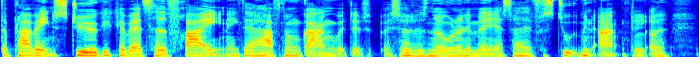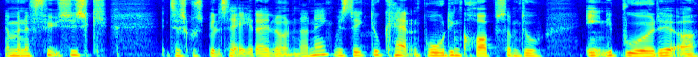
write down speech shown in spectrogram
der plejer at være en styrke, kan være taget fra en. Ikke? Det har jeg haft nogle gange, det, så er det sådan noget underligt med, at jeg så havde forstudt min ankel, og når man er fysisk til at skulle spille teater i London, ikke? hvis ikke du kan bruge din krop, som du egentlig burde, og,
